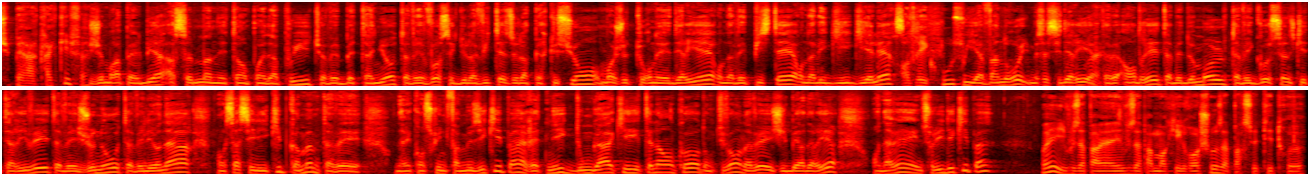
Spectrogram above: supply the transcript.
Super attractif. hein. Je me rappelle bien, Hasselmann était en point d'appui, tu avais Betagno, tu avais Voss avec de la vitesse de la percussion, moi je tournais derrière, on avait Pister, on avait Guy, Guy Ehlers, André Cruz. puis il y a Van mais ça c'est derrière. Ouais. Tu avais André, tu avais De Mol, tu avais Gossens qui est arrivé, tu avais Genot, tu avais Léonard. Donc ça c'est l'équipe quand même, on avait construit une fameuse équipe, hein, Retnik, Dunga qui était là encore, donc tu vois, on avait Gilbert derrière, on avait une solide équipe. Hein. Oui, il vous a pas, il vous a pas manqué grand chose à part ce titre,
